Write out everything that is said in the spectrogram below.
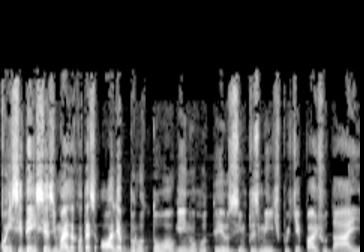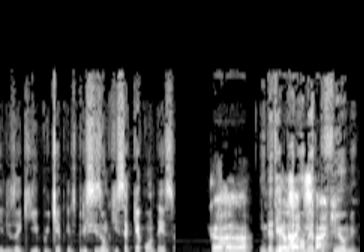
coincidências demais acontecem. Olha, brotou alguém no roteiro simplesmente porque para ajudar eles aqui, por quê? Porque eles precisam que isso aqui aconteça. Aham. Em determinado Deus Ex momento do filme,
